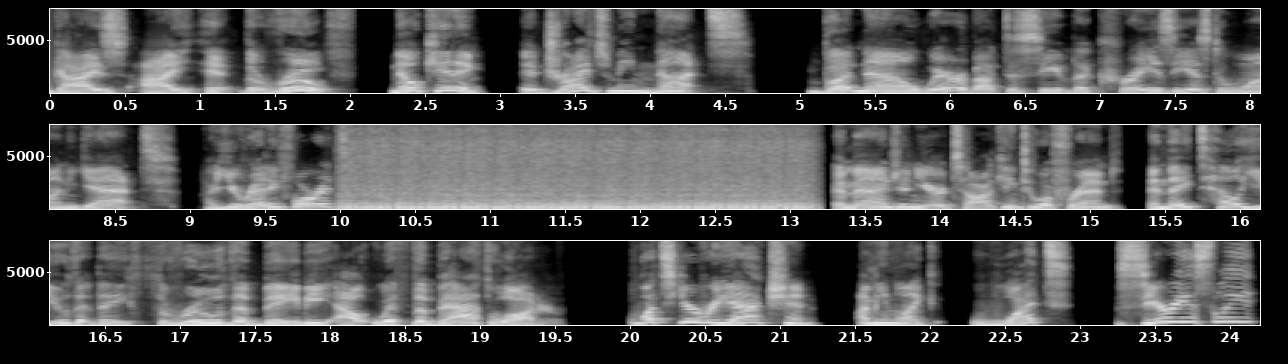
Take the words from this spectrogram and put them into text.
guys, I hit the roof. No kidding. It drives me nuts. But now we're about to see the craziest one yet. Are you ready for it? Imagine you're talking to a friend and they tell you that they threw the baby out with the bathwater. What's your reaction? I mean, like, what? Seriously?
